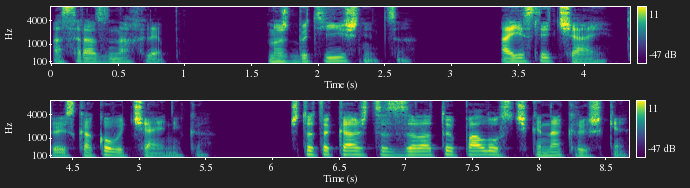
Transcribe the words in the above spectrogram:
а сразу на хлеб. Может быть, яичница? А если чай, то из какого чайника? Что-то кажется с золотой полосочкой на крышке.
